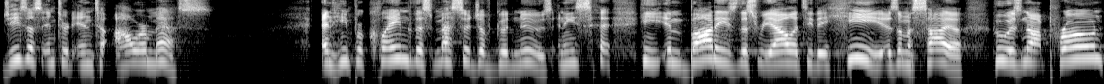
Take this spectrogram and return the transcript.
Jesus entered into our mess and he proclaimed this message of good news. And he said he embodies this reality that he is a messiah who is not prone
